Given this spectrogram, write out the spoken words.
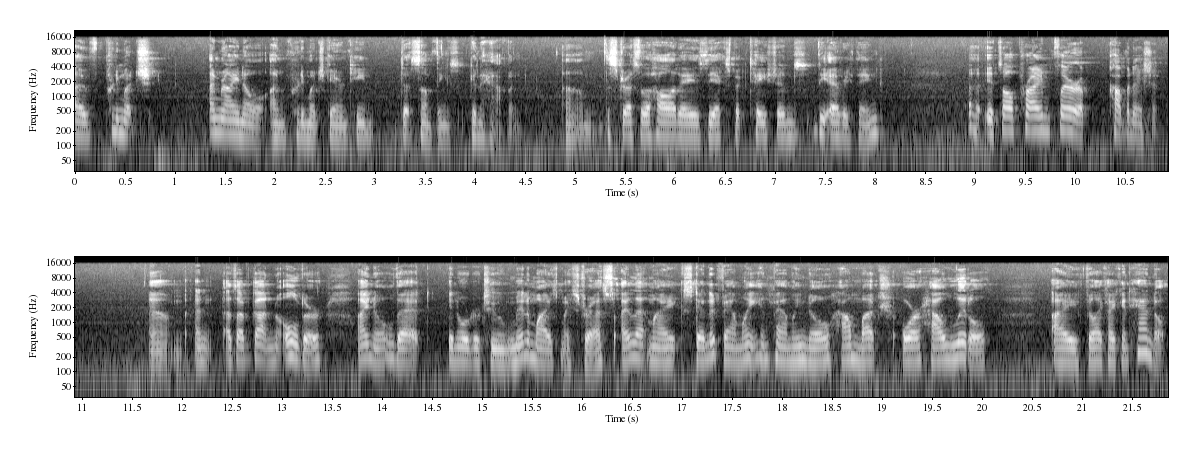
I've pretty much, I mean, I know I'm pretty much guaranteed that something's going to happen. Um, the stress of the holidays, the expectations, the everything. Uh, it's all prime flare up combination. Um, and as I've gotten older, I know that in order to minimize my stress, I let my extended family and family know how much or how little I feel like I can handle.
